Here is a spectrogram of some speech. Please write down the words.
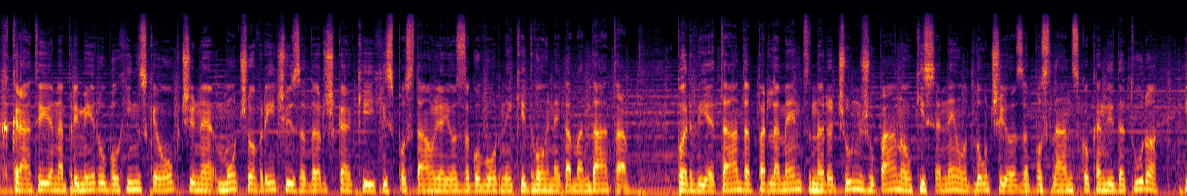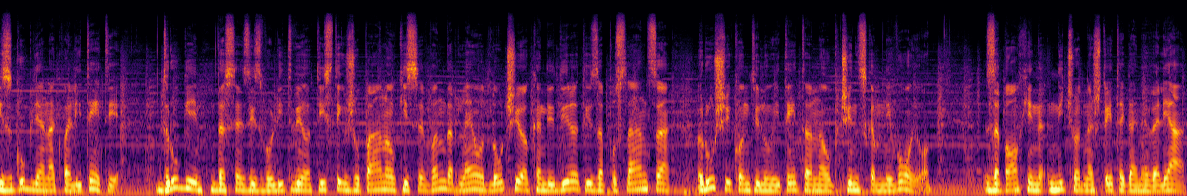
Hkrati je na primeru bohinjske občine moč ovreči zadržka, ki jih izpostavljajo zagovorniki dvojnega mandata. Prvi je ta, da parlament na račun županov, ki se ne odločijo za poslansko kandidaturo, izgublja na kvaliteti. Drugi, da se z izvolitvijo tistih županov, ki se vendar le odločijo kandidirati za poslanca, ruši kontinuiteta na občinskem nivoju. Za Bohin nič od naštetega ne velja.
